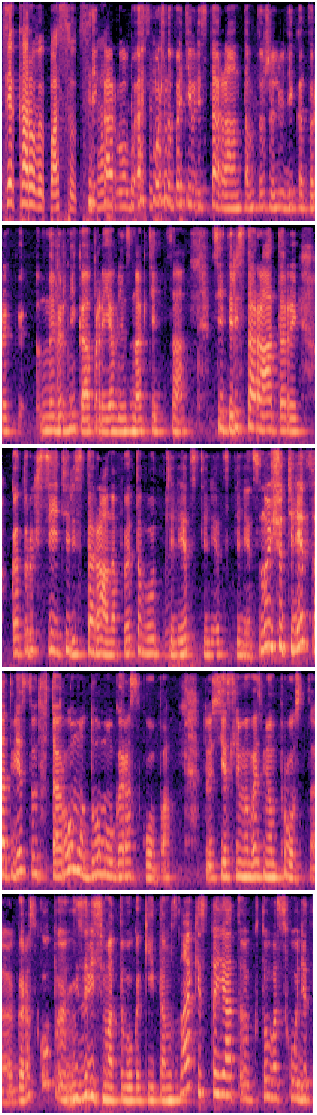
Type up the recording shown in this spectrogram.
где коровы пасутся. Где да? коровы. А можно пойти в ресторан, там тоже люди, которых наверняка проявлен знак тельца. Все эти рестораторы, у которых сети ресторанов, это вот телец, телец, телец. Ну, еще телец соответствует второму дому гороскопа. То есть, если мы возьмем просто гороскоп, независимо от того, какие там знаки стоят, кто восходит,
